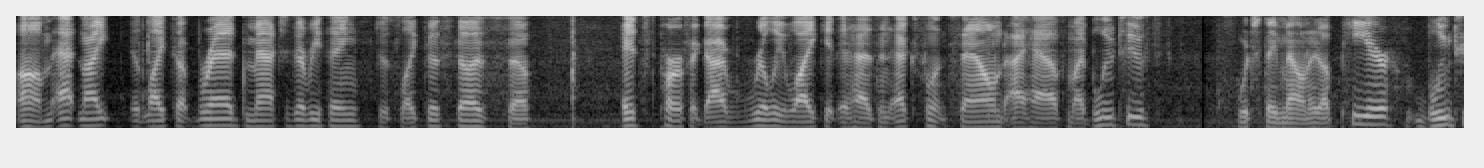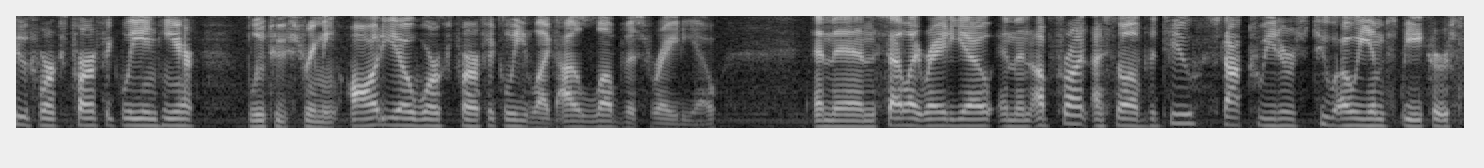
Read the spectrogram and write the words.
um, at night, it lights up red, matches everything, just like this does, so it's perfect. I really like it. It has an excellent sound. I have my Bluetooth, which they mounted up here. Bluetooth works perfectly in here. Bluetooth streaming audio works perfectly. Like, I love this radio and then satellite radio, and then up front I still have the two stock tweeters, two OEM speakers,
